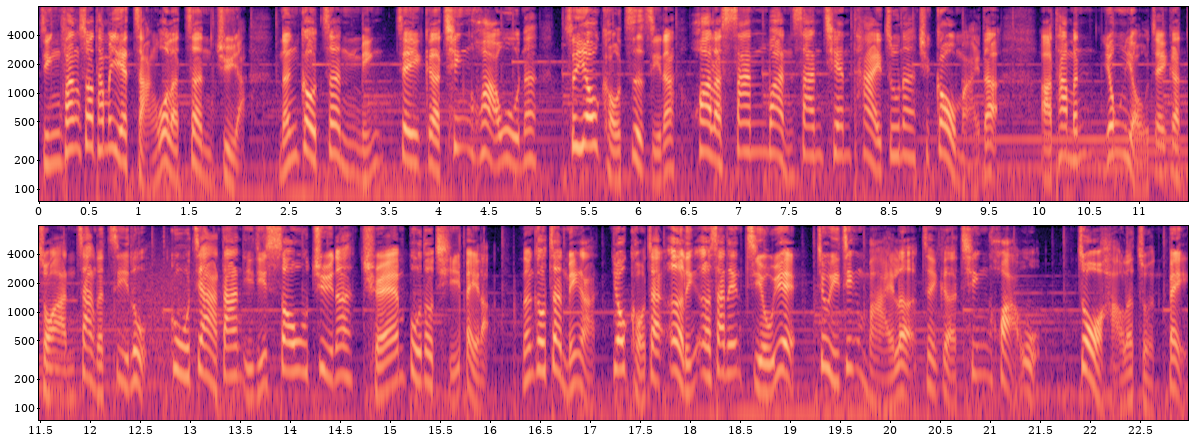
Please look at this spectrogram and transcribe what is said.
警方说他们也掌握了证据啊。能够证明这个氰化物呢是优口自己呢花了三万三千泰铢呢去购买的啊，他们拥有这个转账的记录、估价单以及收据呢，全部都齐备了，能够证明啊，，Yoko 在二零二三年九月就已经买了这个氢化物，做好了准备。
